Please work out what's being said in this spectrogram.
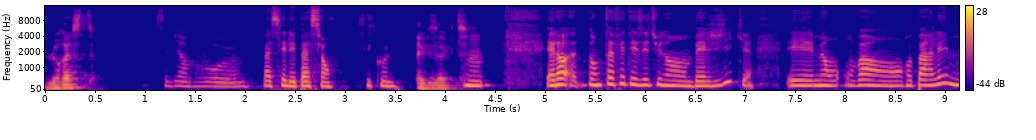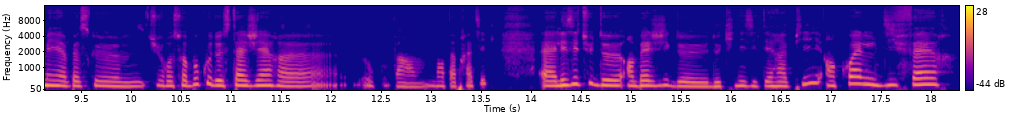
le reste. C'est bien, vous euh, passez les patients. C'est cool. Exact. Mmh. Et alors, donc, tu as fait tes études en Belgique, et, mais on, va en reparler, mais parce que mmh, tu reçois beaucoup de stagiaires enfin, dans ta pratique. Euh, les études en Belgique de, kinésithérapie, en quoi elles diffèrent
